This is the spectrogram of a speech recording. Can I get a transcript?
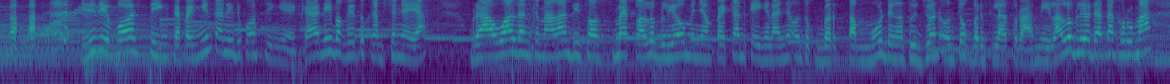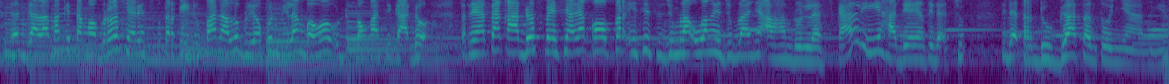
ini diposting, siapa yang minta nih diposting ya kan? Ini waktu itu captionnya ya. Berawal dan kenalan di sosmed, lalu beliau menyampaikan keinginannya untuk bertemu dengan tujuan untuk bersilaturahmi. Lalu beliau datang ke rumah dan gak lama kita ngobrol sharing seputar kehidupan, lalu beliau pun bilang bahwa mau kasih kado. Ternyata kado spesialnya koper isi sejumlah uang yang jumlahnya alhamdulillah sekali, hadiah yang tidak tidak terduga tentunya.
